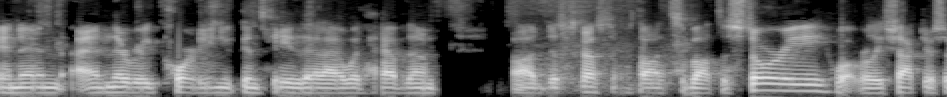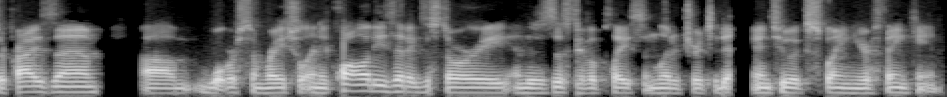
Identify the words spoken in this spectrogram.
and then in their recording, you can see that I would have them uh, discuss their thoughts about the story, what really shocked or surprised them, um, what were some racial inequalities that exist story, and does this have a place in literature today, and to explain your thinking.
